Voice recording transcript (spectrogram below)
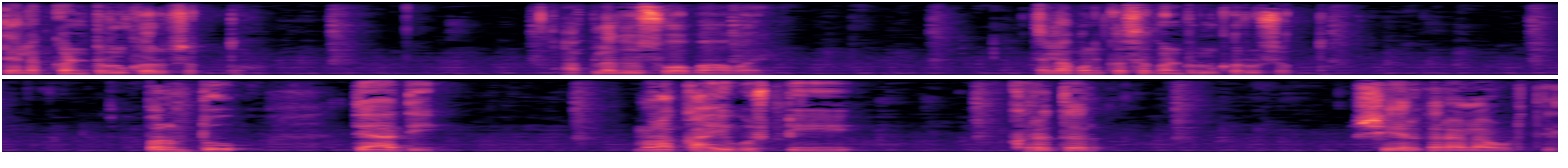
त्याला कंट्रोल करू शकतो. आपला जो स्वभाव आहे त्याला आपण कसं कंट्रोल करू शकतो. परंतु त्याआधी मला काही गोष्टी खरं तर शेअर करायला आवडतील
